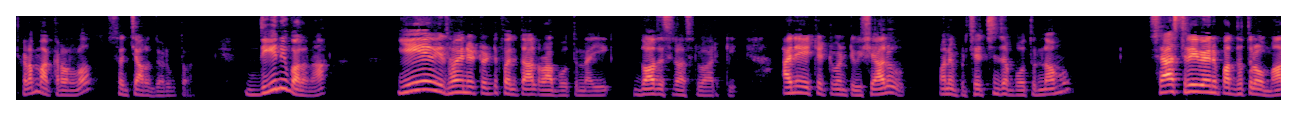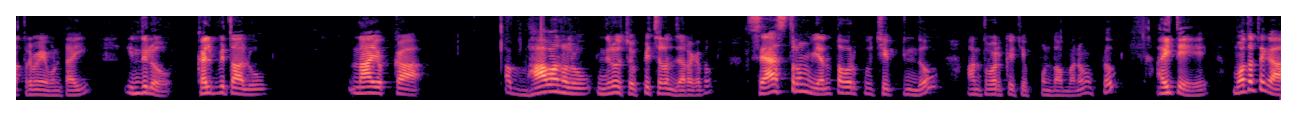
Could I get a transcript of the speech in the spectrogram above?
ఇక్కడ మకరంలో సంచారం జరుగుతోంది. దీని వలన ఏ విధమైనటువంటి ఫలితాలు రాబోతున్నాయి ద్వాదశ రాశుల వారికి అనేటటువంటి విషయాలు మనం ఇప్పుడు చర్చించబోతున్నాము. శాస్త్రీయమైన పద్ధతిలో మాత్రమే ఉంటాయి. ఇందులో కల్పితాలు నా యొక్క భావనలు ఇందులో చొప్పించడం జరగదు. శాస్త్రం ఎంతవరకు చెప్పిందో అంతవరకే చెప్పుకుందాం మనం ఇప్పుడు. అయితే మొదటగా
